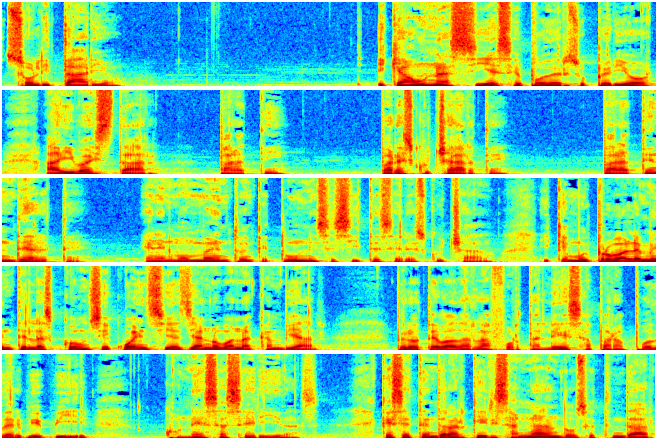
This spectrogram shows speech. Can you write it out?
solitario, y que aún así ese poder superior ahí va a estar para ti, para escucharte, para atenderte en el momento en que tú necesites ser escuchado y que muy probablemente las consecuencias ya no van a cambiar, pero te va a dar la fortaleza para poder vivir con esas heridas, que se tendrán que ir sanando, se tendrán,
